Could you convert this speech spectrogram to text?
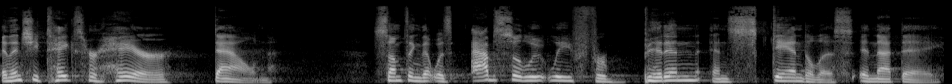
And then she takes her hair down, something that was absolutely forbidden and scandalous in that day.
